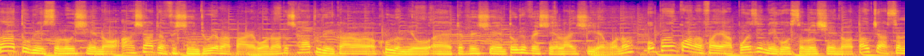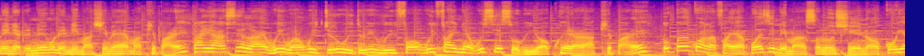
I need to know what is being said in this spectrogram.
ကသူတွေဆိုလို့ရှိရင်တော့အာရှ division 2ရဲ့မှာပါတယ်ပေါ့နော်တခြားသူတွေကတော့အခုလိုမျိုးအဲ division 2 division လိုက်ရှိရပေါ့နော် open qualifier ပွဲစဉ်တွေကိုဆိုလို့ရှိရင်တော့တောက်ကြစနေနဲ့တနင်္ဂနွေနေ့မှာရှင်ပြိုင်ရမှာဖြစ်ပါတယ်။ Tier အဆင့်လိုက် week 1 week 2 week 3 week 4 week 5နဲ့ week 6ဆိုပြီးတော့ခွဲထားတာဖြစ်ပါတယ်။ open qualifier ပွဲစဉ်တွေမှာဆိုလို့ရှိရင်တော့ကိုရ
